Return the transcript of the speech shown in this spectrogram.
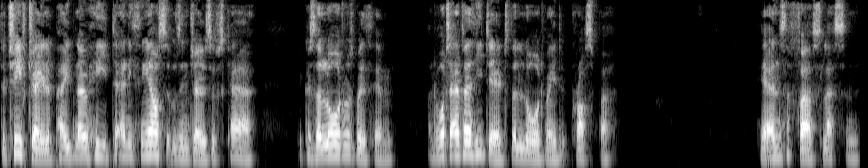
The chief jailer paid no heed to anything else that was in Joseph's care, because the Lord was with him, and whatever he did, the Lord made it prosper. Here ends the first lesson.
